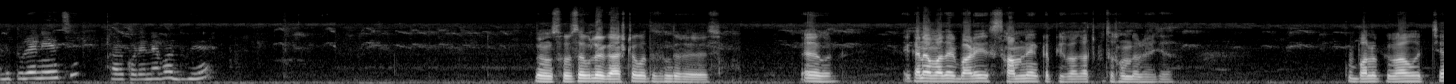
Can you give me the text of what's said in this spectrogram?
আমি তুলে নিয়েছি আর করে নেব ধুয়ে। দেখুন সরষাগুলোর গাছটা কত সুন্দর হয়ে গেছে। দেখুন, এখানে আমাদের বাড়ির সামনে একটা পিপা গাছ কত সুন্দর হয়েছে। খুব ভালো পিপা হচ্ছে।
